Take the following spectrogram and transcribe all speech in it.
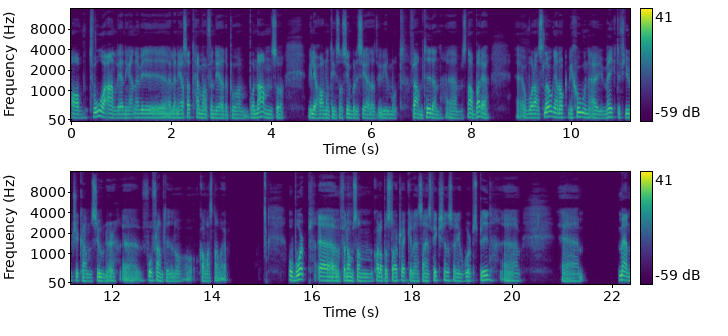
av två anledningar. När, vi, eller när jag satt hemma och funderade på, på namn så ville jag ha någonting som symboliserade att vi vill mot framtiden snabbare. Och våran slogan och mission är ju Make the future come sooner, få framtiden att komma snabbare. Och Warp, för de som kollar på Star Trek eller science fiction så är det Warp Speed. Men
